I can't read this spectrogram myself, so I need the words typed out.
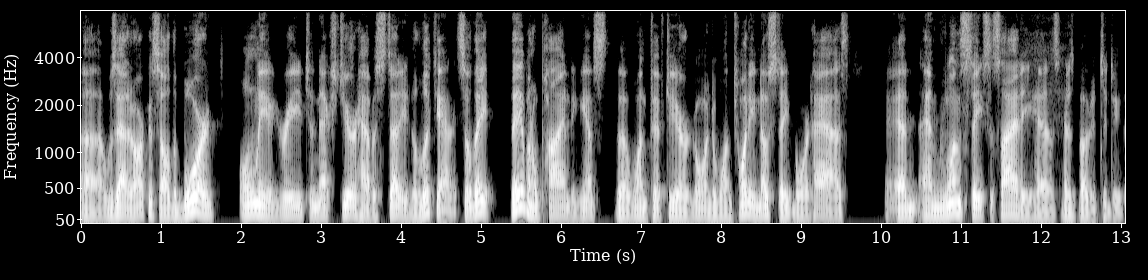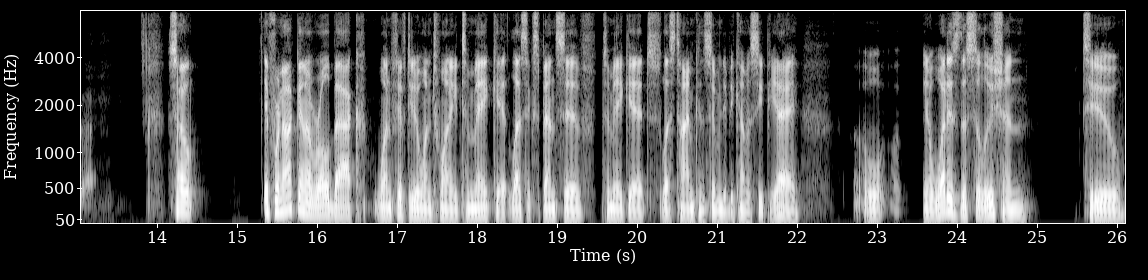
uh, was at in Arkansas, the board only agreed to next year have a study to look at it. So they they haven't opined against the 150 or going to 120. No state board has, and and one state society has has voted to do that. So, if we're not going to roll back 150 to 120 to make it less expensive, to make it less time consuming to become a CPA, you know, what is the solution to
